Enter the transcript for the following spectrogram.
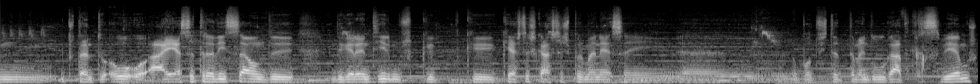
Um, portanto, há essa tradição de, de garantirmos que, que, que, estas castas permanecem uh, do ponto de vista também do legado que recebemos.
